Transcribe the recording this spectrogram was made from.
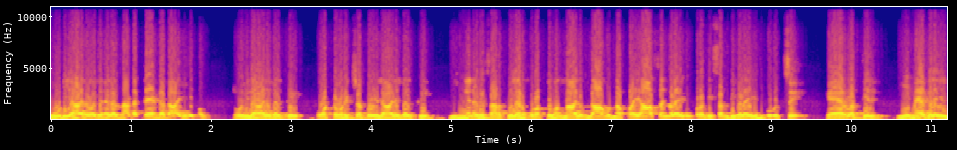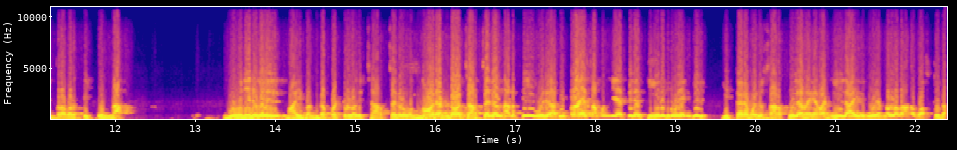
കൂടിയാലോചനകൾ നടത്തേണ്ടതായിരുന്നു. തൊഴിലാളികൾക്ക് ഓട്ടോറിക്ഷ തൊഴിലാളികൾക്ക് ഇങ്ങനെ ഒരു സർക്കുലർ പുറത്തു വന്നാലുണ്ടാകുന്ന പ്രയാസങ്ങളെയും പ്രതിസന്ധികളെയും കുറിച്ച് കേരളത്തിൽ ഈ മേഖലയിൽ പ്രവർത്തിക്കുന്ന യൂണിയനുകളുമായി ബന്ധപ്പെട്ടുള്ള ഒരു ചർച്ചകൾ ഒന്നോ രണ്ടോ ചർച്ചകൾ നടത്തി ഒരു അഭിപ്രായ സമുന്നയത്തിൽ എത്തിയിരുന്നു എങ്കിൽ ഇത്തരം ഒരു സർക്കുലർ ഇറങ്ങില്ലായിരുന്നു എന്നുള്ളതാണ് വസ്തുത.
